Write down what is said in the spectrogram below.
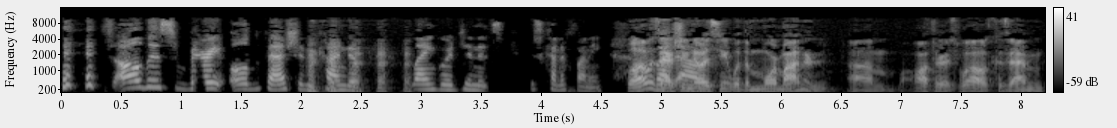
it's all this very old fashioned kind of language and it's, it's kind of funny. Well, I was But, actually um, noticing it with a more modern um, author as well, because I'm,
